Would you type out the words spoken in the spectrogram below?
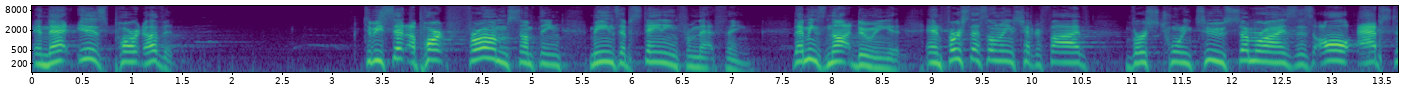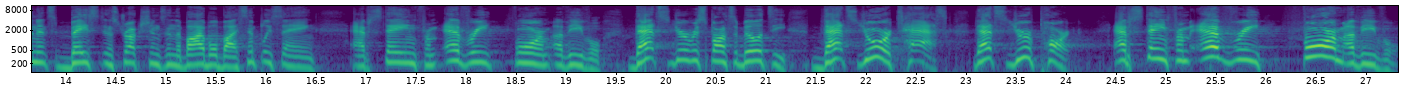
And that is part of it. To be set apart from something means abstaining from that thing. That means not doing it. And 1 Thessalonians chapter 5 verse 22 summarizes all abstinence based instructions in the Bible by simply saying, abstain from every form of evil. That's your responsibility. That's your task. That's your part. Abstain from every form of evil.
